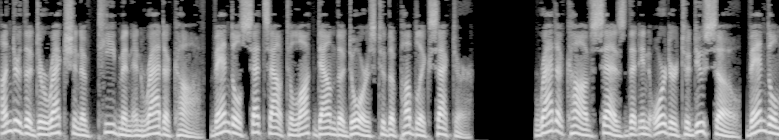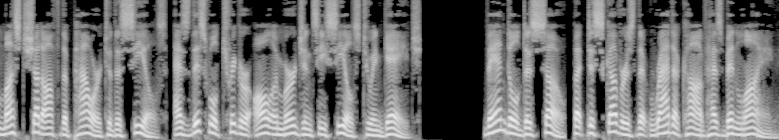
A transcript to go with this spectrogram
Under the direction of Tiedemann and Radakov, Vandal sets out to lock down the doors to the public sector. Radakov says that in order to do so, Vandal must shut off the power to the seals, as this will trigger all emergency seals to engage. Vandal does so, but discovers that Radakov has been lying,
